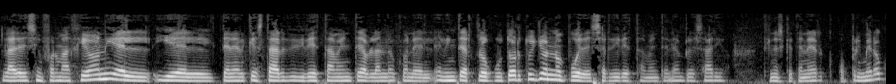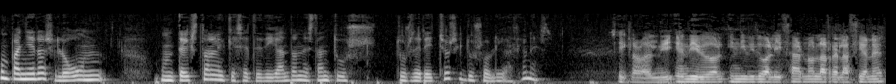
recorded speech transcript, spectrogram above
la desinformación y el, y el tener que estar directamente hablando con el, el interlocutor tuyo no puede ser directamente el empresario. Tienes que tener primero compañeros y luego un, un texto en el que se te digan dónde están tus, tus derechos y tus obligaciones. Sí, claro, al individual- individualizar ¿no? las relaciones,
